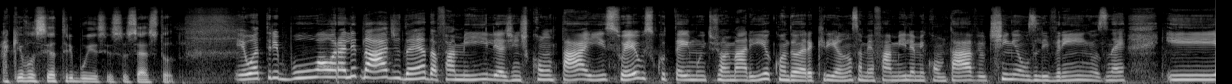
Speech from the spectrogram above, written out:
A que você atribui esse sucesso todo? Eu atribuo a oralidade, né, da família, a gente contar isso. Eu escutei muito João e Maria quando eu era criança, minha família me contava, eu tinha os livrinhos, né? E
